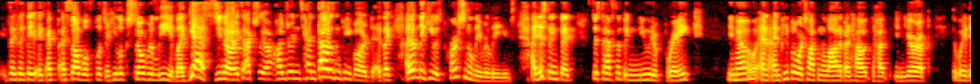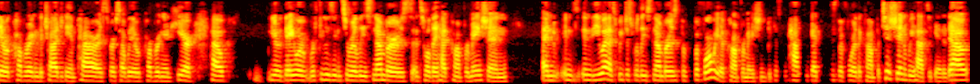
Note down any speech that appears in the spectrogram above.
it's like, like they, I, I saw Wolf Blitzer. He looked so relieved, like, yes, you know, it's actually 110,000 people are dead. Like, I don't think he was personally relieved. I just think that just to have something new to break, you know, and, and people were talking a lot about how, how in Europe, the way they were covering the tragedy in Paris versus how they were covering it here, how, you know, they were refusing to release numbers until they had confirmation and in, in the U.S., we just release numbers b- before we have confirmation because we have to get this before the competition. We have to get it out.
